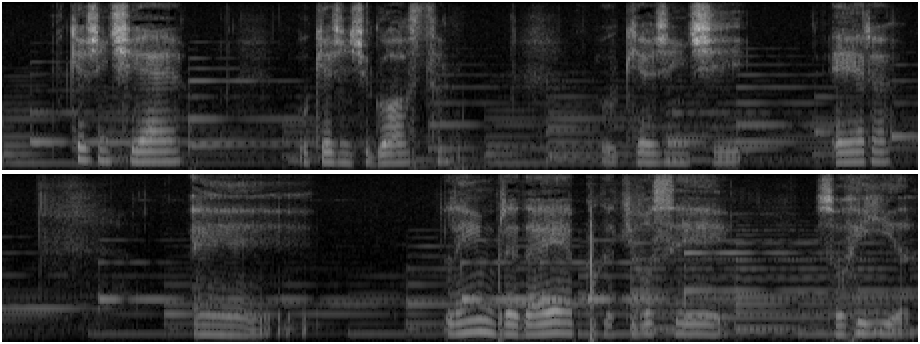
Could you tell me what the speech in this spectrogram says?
o que a gente é, o que a gente gosta, o que a gente era. É, lembra da época que você sorria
